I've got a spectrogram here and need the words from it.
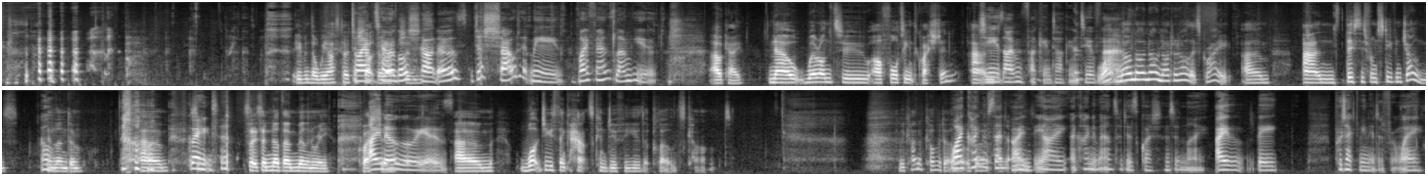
Even though we asked her to Do I have terrible directions. shadows? Just shout at me. My fans love you. Okay. Now we're on to our 14th question. And Jeez, I'm fucking talking too What? fast. No, no, no, not at all. It's great. Um, and this is from Stephen Jones Oh. in London. Um, Great. so it's another millinery question. I know who he is. Um, what do you think hats can do for you that clothes can't? We kind of covered it. Well, I kind of bit. said, I Mm. yeah, I, I kind of answered his question, didn't I? I they protect me in a different way.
